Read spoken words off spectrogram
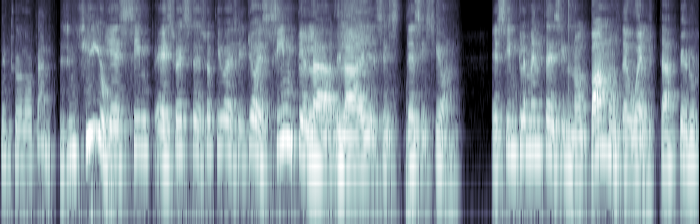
dentro de la OTAN. Es sencillo. Y es eso es, eso te iba a decir yo, es simple la, Es- la deci- decisión. Es simplemente decir, nos vamos de vuelta. Pero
